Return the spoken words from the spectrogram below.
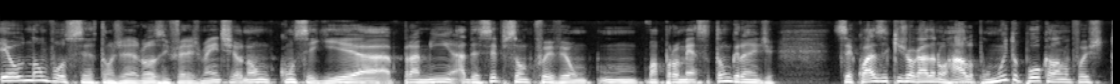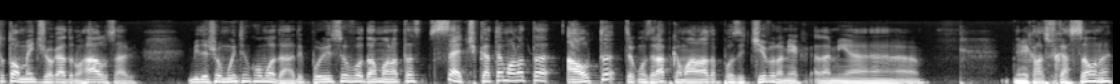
Eu não vou ser tão generoso, infelizmente. Eu não conseguia. Para mim, a decepção que foi ver um, um, uma promessa tão grande ser quase que jogada no ralo, por muito pouco ela não foi totalmente jogada no ralo, sabe? Me deixou muito incomodado. E por isso eu vou dar uma nota 7, que é até uma nota alta, se eu considerar, porque é uma nota positiva na minha, na minha, na minha classificação, né?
